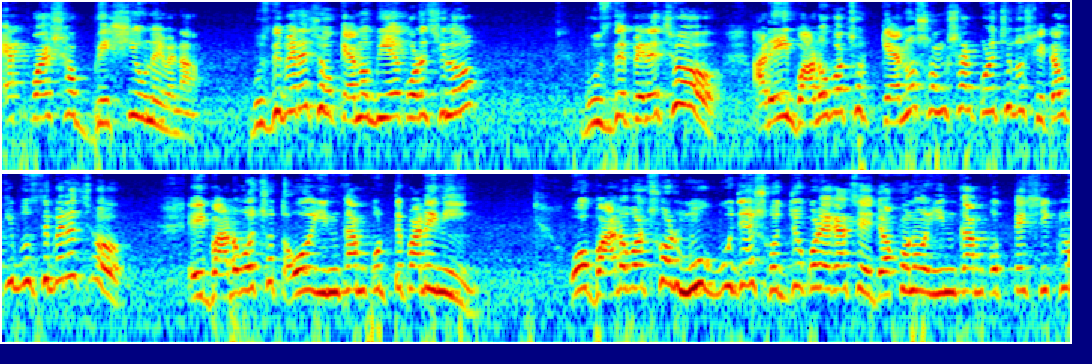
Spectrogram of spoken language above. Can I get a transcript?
এক পয়সা বেশিও নেবে না। বুঝতে পেরেছ কেন বিয়ে করেছিল? বুঝতে পেরেছ? আর এই বারো বছর কেন সংসার করেছিল সেটাও কি বুঝতে পেরেছ? এই বারো বছর তো ও ইনকাম করতে পারেনি। ও বারো বছর মুখ বুঝে সহ্য করে গেছে। যখন ও ইনকাম করতে শিখলো,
